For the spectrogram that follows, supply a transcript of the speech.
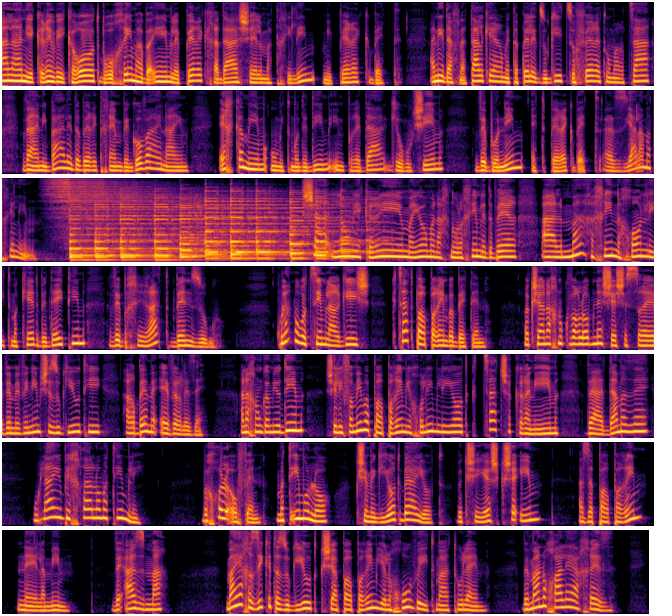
אהלן, יקרים ויקרות, ברוכים הבאים לפרק חדש של מתחילים מפרק ב'. אני דפנה טלקר, מטפלת זוגית, סופרת ומרצה, ואני באה לדבר איתכם בגובה העיניים, איך קמים ומתמודדים עם פרידה, גירושים, ובונים את פרק ב'. אז יאללה, מתחילים. יקרים, היום אנחנו הולכים לדבר על מה הכי נכון להתמקד בדייטים ובחירת בן זוג. כולנו רוצים להרגיש קצת פרפרים בבטן, רק שאנחנו כבר לא בני 16 ומבינים שזוגיות היא הרבה מעבר לזה. אנחנו גם יודעים שלפעמים הפרפרים יכולים להיות קצת שקרניים, והאדם הזה אולי בכלל לא מתאים לי. בכל אופן, מתאים או לא, כשמגיעות בעיות וכשיש קשיים, אז הפרפרים נעלמים. ואז מה? מה יחזיק את הזוגיות כשהפרפרים ילכו ויתמעטו להם? במה נוכל להיאחז?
